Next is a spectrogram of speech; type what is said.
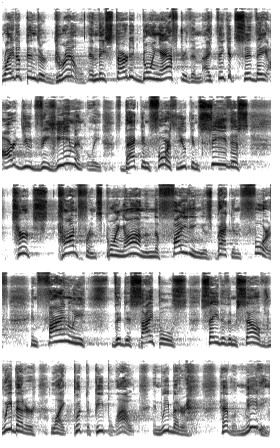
right up in their grill and they started going after them. I think it said they argued vehemently back and forth. You can see this church conference going on and the fighting is back and forth. And finally, the disciples say to themselves, We better like put the people out and we better have a meeting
